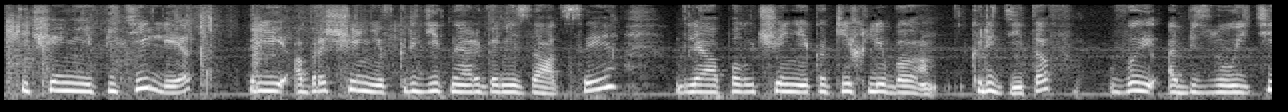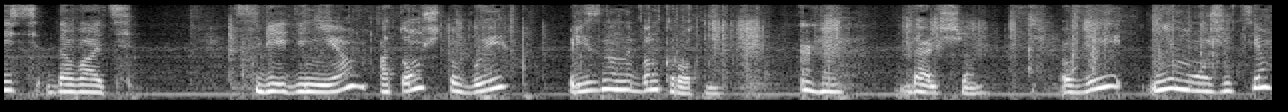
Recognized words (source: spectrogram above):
в течение пяти лет при обращении в кредитные организации для получения каких-либо кредитов вы обязуетесь давать сведения о том, что вы признаны банкротом. Дальше. Вы не можете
